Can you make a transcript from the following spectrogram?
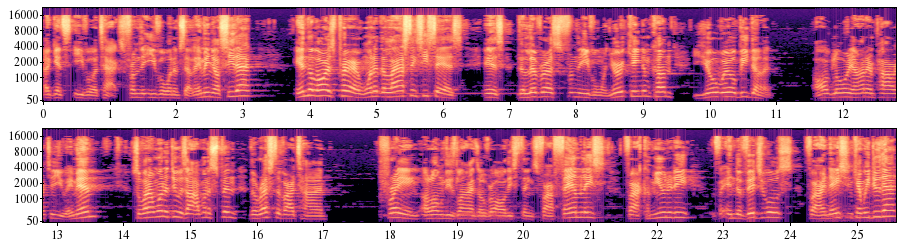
against evil attacks from the evil one himself. Amen. Y'all see that? In the Lord's Prayer, one of the last things he says is, Deliver us from the evil one. Your kingdom come, your will be done. All glory, honor, and power to you. Amen. So, what I want to do is, I want to spend the rest of our time praying along these lines over all these things for our families, for our community, for individuals, for our nation. Can we do that?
